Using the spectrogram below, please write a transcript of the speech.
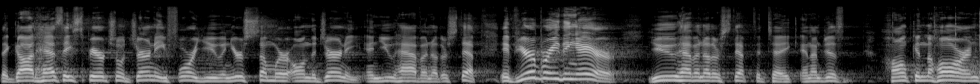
that God has a spiritual journey for you and you're somewhere on the journey and you have another step. If you're breathing air, you have another step to take. And I'm just honking the horn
